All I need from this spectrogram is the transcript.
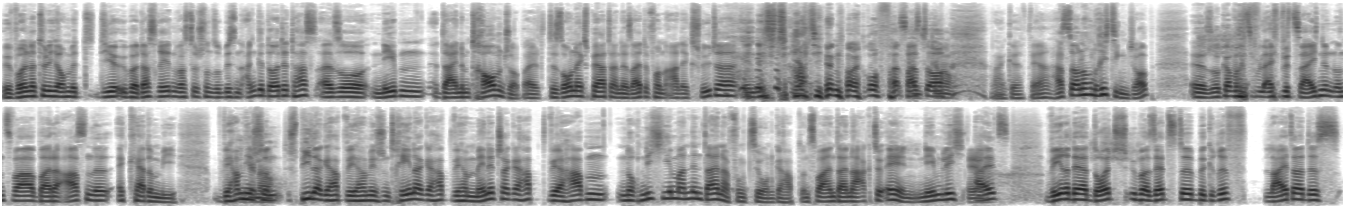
Wir wollen natürlich auch mit dir über das reden, was du schon so ein bisschen angedeutet hast. Also neben deinem Traumjob als The Zone-Experte an der Seite von Alex Schlüter in den Stadien Europas hast du auch, genau. danke, Per, hast du auch noch einen richtigen Job. Äh, so kann man es vielleicht bezeichnen. Und zwar bei der Arsenal Academy. Wir haben hier genau. schon Spieler gehabt, wir haben hier schon Trainer gehabt, wir haben Manager gehabt. Wir haben noch nicht jemanden in deiner Funktion gehabt. Und zwar in deiner aktuellen. Nämlich ja. als wäre der deutsch übersetzte Begriff Leiter des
